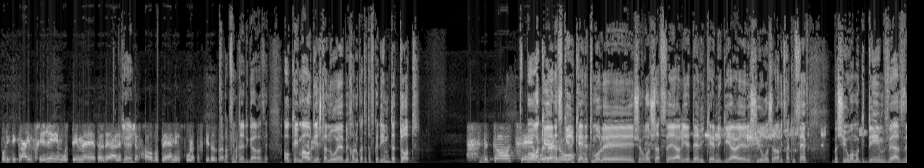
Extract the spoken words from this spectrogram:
פוליטיקאים בכירים רוצים, אה, אתה יודע, כן. לשפשף חרבותיהם, ילכו לתפקיד הזה. רוצים את האתגר הזה. אוקיי, מה עוד יש לנו אה, בחלוקת התפקידים? דתות? דתות, אה, בואו רק לנו... נזכיר, כן, אתמול יושב ראש ש"ס אריה דרעי, כן, הגיע לשיעורו של הרב יצחק יוסף בשיעור המקדים, ואז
